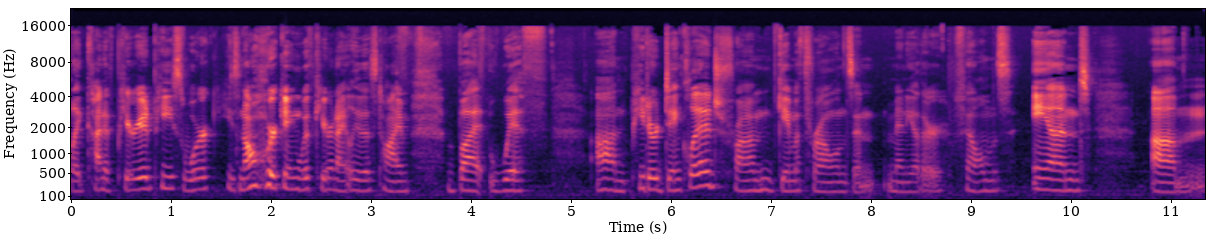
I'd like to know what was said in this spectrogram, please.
like, kind of period piece work. He's not working with Keira Knightley this time, but with um, Peter Dinklage from Game of Thrones and many other films, and um,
